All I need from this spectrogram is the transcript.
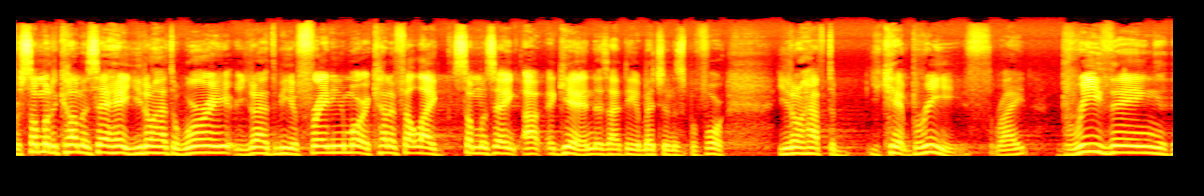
for someone to come and say, hey, you don't have to worry, you don't have to be afraid anymore, it kind of felt like someone saying, uh, again, as I think I mentioned this before, you don't have to, you can't breathe, right? Breathing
